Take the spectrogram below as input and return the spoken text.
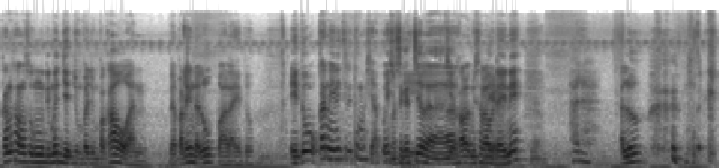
kan langsung di masjid jumpa-jumpa kawan. Udah paling udah lupa lah itu. Itu kan ini cerita masih aku SD. Masih kecil lah. Kalau misalnya Iya. udah ini ada halo.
